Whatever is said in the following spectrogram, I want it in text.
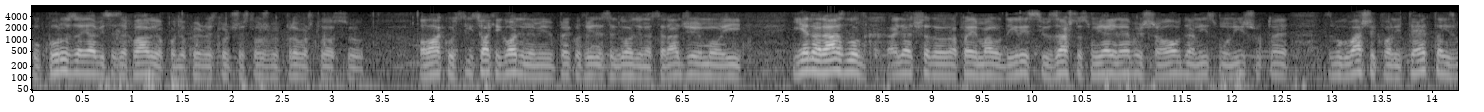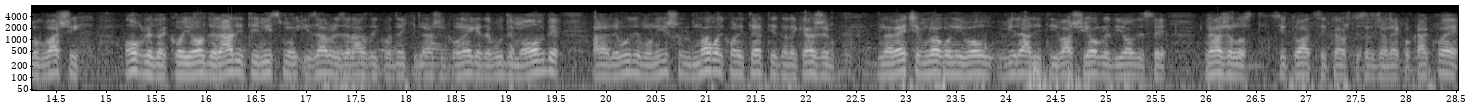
kukuruza. Ja bih se zahvalio poljoprivrednoj stručnoj službi prvo što su ovako i svake godine mi preko 30 godina sarađujemo i jedan razlog, ajde ja ću sad da napravim malu digresiju, zašto smo ja i Nebojša ovde, a nismo u Nišu, to je zbog vašeg kvaliteta i zbog vaših ogleda koji ovde radite. Mi smo izabrali za razliku od nekih naših kolega da budemo ovde, a da budemo u Nišu, mnogo je kvaliteti, da ne kažem, na većem mnogo nivou vi radite i vaši ogledi. Ovde se, nažalost, situacija kao što je srđan neko kakva je,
